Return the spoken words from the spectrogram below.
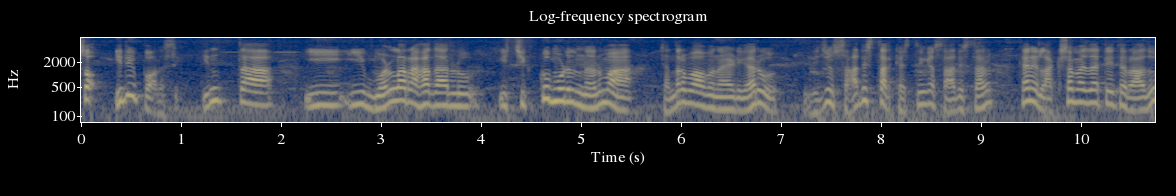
సో ఇది పాలసీ. ఇంత ఈ ఈ ముళ్ళ రహదారులు ఈ చిక్కుముడుల నరుమ చంద్రబాబు నాయుడు గారు విజయం సాధిస్తారు ఖచ్చితంగా సాధిస్తారు. కానీ లక్ష మెజార్టీ అయితే రాదు.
